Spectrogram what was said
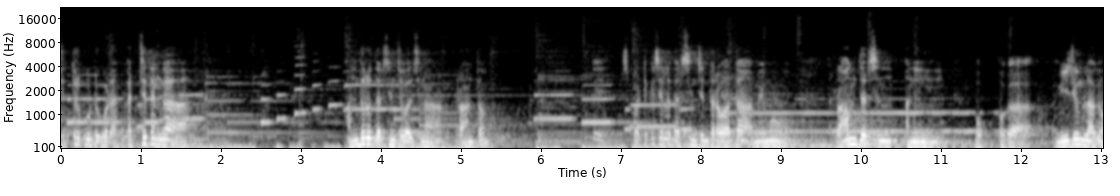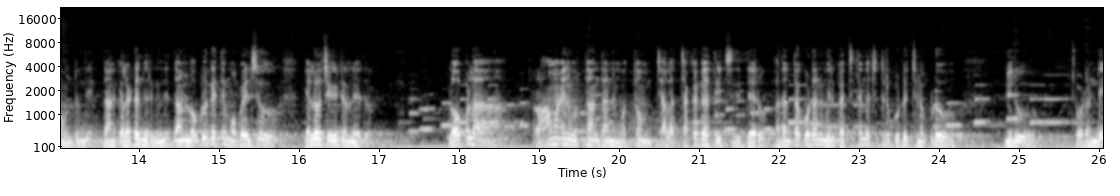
చిత్రకూటు కూడా ఖచ్చితంగా అందరూ దర్శించవలసిన ప్రాంతం. స్ఫటికశిల దర్శించిన తర్వాత మేము రామ్ దర్శన్ అని ఒక మ్యూజియం లాగా ఉంటుంది. దానికి వెళ్ళటం జరిగింది. దాని లోపలికైతే మొబైల్స్ ఎలో చేయటం లేదు. లోపల రామాయణ వృత్తాంతాన్ని మొత్తం చాలా చక్కగా తీర్చిదిద్దారు. అదంతా కూడా మీరు ఖచ్చితంగా చిత్రకూట వచ్చినప్పుడు మీరు చూడండి.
